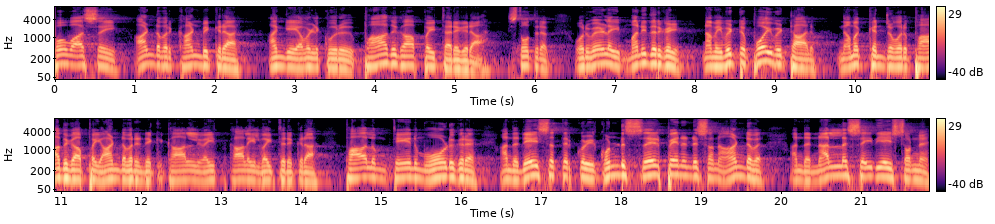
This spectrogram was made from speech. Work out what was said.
போவாசை ஆண்டவர் காண்பிக்கிறார். அங்கே அவளுக்கு ஒரு பாதுகாப்பை தருகிறார். ஸ்தோத்திரம். ஒருவேளை மனிதர்கள் நம்மை விட்டு போய்விட்டாலும் நமக்கென்ற ஒரு பாதுகாப்பை ஆண்டவர் இன்றைக்கு காலில் வை காலையில் வைத்திருக்கிறார். பாலும் தேனும் ஓடுகிற அந்த தேசத்திற்குள் கொண்டு சேர்ப்பேன் என்று சொன்ன ஆண்டவர் அந்த நல்ல செய்தியை சொன்ன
